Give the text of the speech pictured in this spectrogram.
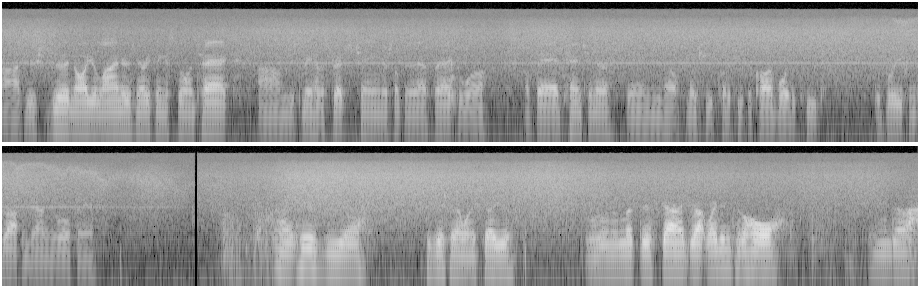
uh, if you're good and all your liners and everything is still intact um, you just may have a stretched chain or something to that effect or a, a bad tensioner then you know make sure you put a piece of cardboard to keep debris from dropping down in your oil pan. Alright here's the uh, position I want to show you. We're going to let this guy drop right into the hole. And uh,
